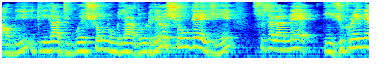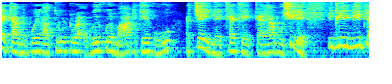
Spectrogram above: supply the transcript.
အောင်ပြီးအီတလီကဒီပွဲရှုံးလို့မရဘူးတကယ်လို့ရှုံးခဲ့ရင် ဆွစ်ဇာလန်နဲ့ဒီယူကရိန်းနဲ့ကံမပွဲကသူတို့အတွက်အဝေးကွင်းမှာတကယ်ကိုအကျိတ်နဲ့ခက်ခဲကန်ရမှုရှိတယ်။အီတလီနီးပြ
